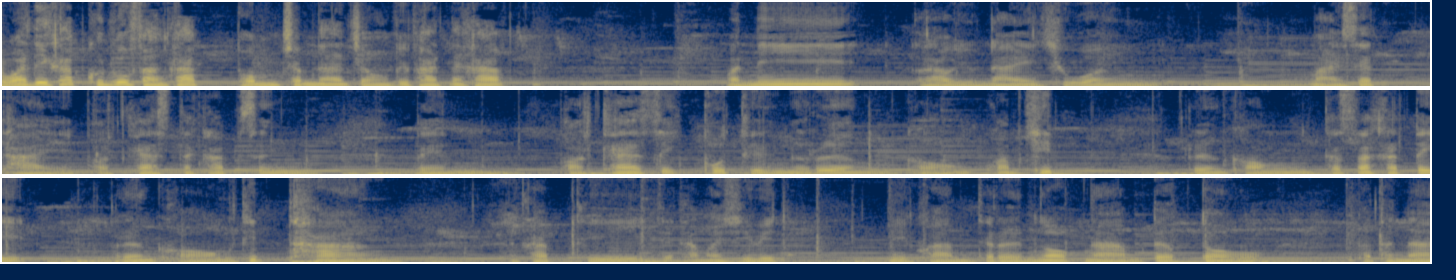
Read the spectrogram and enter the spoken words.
สวัสดีครับคุณผู้ฟังครับ ผมชำนาญจองพิพัฒน์นะครับ วันนี้เราอยู่ในช่วง Mindset ไทยพอดแคสต์นะครับ ซึ่งเป็นพอดแคสต์ที่พูดถึงเรื่องของความคิด เรื่องของทัศนคติ เรื่องของทิศทางนะครับที่จะทำให้ชีวิตมีความเจริญงอกงาม เติบโตพัฒนา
